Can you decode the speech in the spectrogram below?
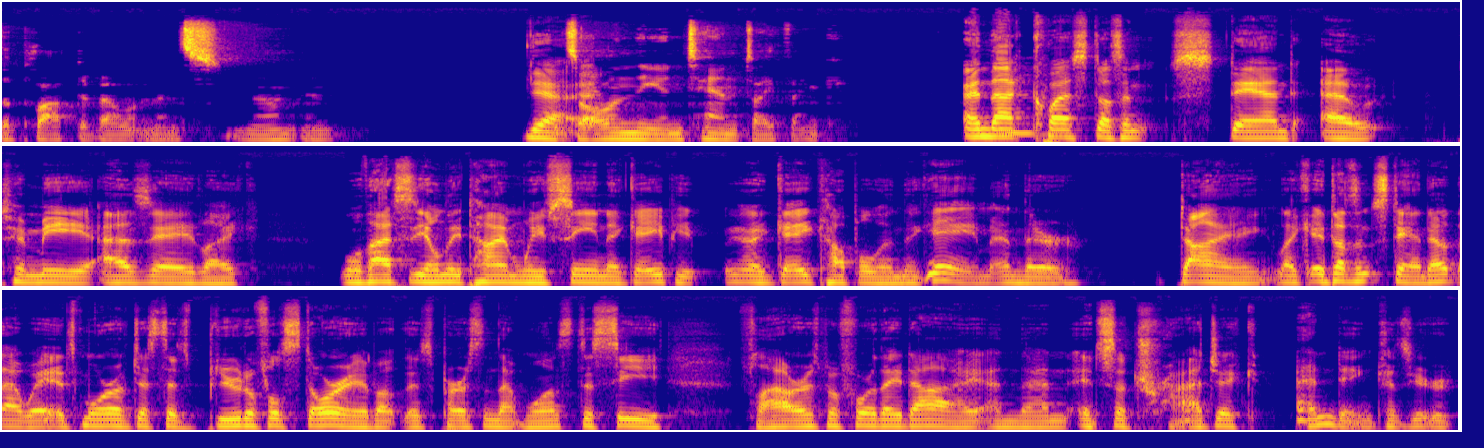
the plot developments. You know, and Yeah, it's all in the intent. I think. and that quest doesn't stand out to me as a like well that's the only time we've seen a gay peop a gay couple in the game and they're dying like it doesn't stand out that way it's more of just this beautiful story about this person that wants to see flowers before they die and then it's a tragic ending because you're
